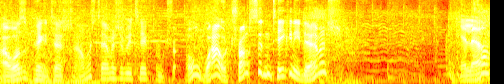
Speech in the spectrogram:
I wasn't paying attention. How much damage did we take from? Oh, wow. Trunks didn't take any damage? Hello?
